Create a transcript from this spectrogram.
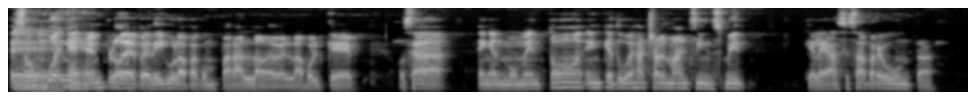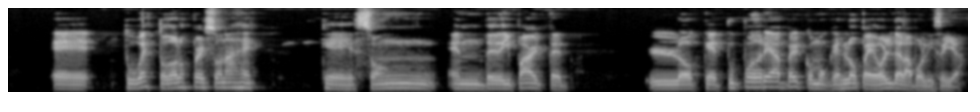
Eso es Eh, un buen con- ejemplo de película para compararla, de verdad, porque, o sea, en el momento en que tú ves a Charles Martin Smith que le hace esa pregunta, eh, tú ves todos los personajes que son en The Departed, lo que tú podrías ver como que es lo peor de la policía.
